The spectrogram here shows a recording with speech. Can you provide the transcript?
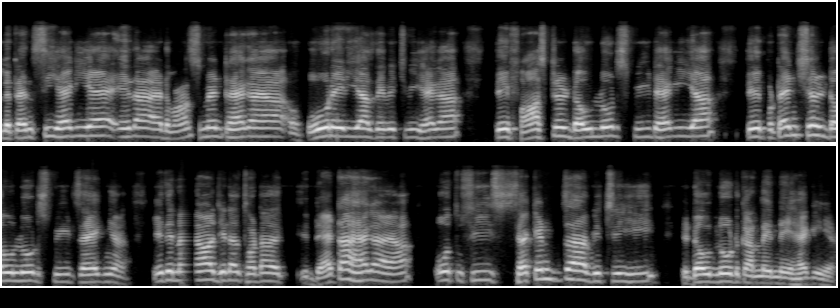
ਲੇਟੈਂਸੀ ਹੈਗੀ ਹੈ ਇਹਦਾ ਐਡਵਾਂਸਮੈਂਟ ਹੈਗਾ ਆ, ਹੋਰ ਏਰੀਆਜ਼ ਦੇ ਵਿੱਚ ਵੀ ਹੈਗਾ, ਤੇ ਫਾਸਟਰ ਡਾਊਨਲੋਡ ਸਪੀਡ ਹੈਗੀ ਆ, ਤੇ ਪੋਟੈਂਸ਼ੀਅਲ ਡਾਊਨਲੋਡ ਸਪੀਡਸ ਹੈਗੀਆਂ। ਇਹਦੇ ਨਾਲ ਜਿਹੜਾ ਤੁਹਾਡਾ ਡਾਟਾ ਹੈਗਾ ਆ, ਉਹ ਤੁਸੀਂ ਸੈਕਿੰਡ ਦਾ ਵਿੱਚ ਹੀ ਡਾਊਨਲੋਡ ਕਰ ਲੈਣੇ ਹੈਗੇ ਆ।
